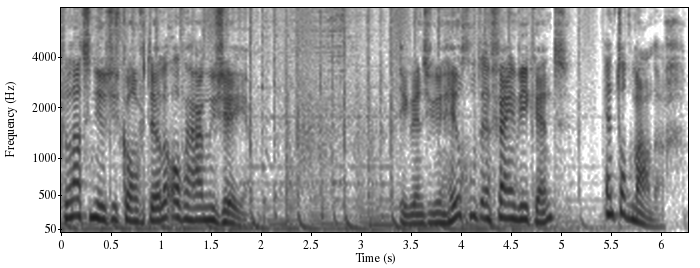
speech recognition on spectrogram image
de laatste nieuwtjes komen vertellen over haar museum. Ik wens u een heel goed en fijn weekend en tot maandag.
